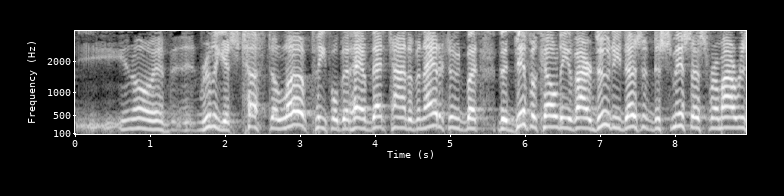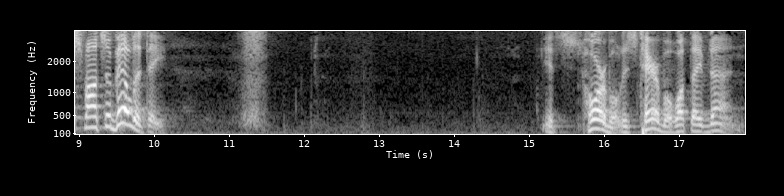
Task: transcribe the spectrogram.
you know, it really gets tough to love people that have that kind of an attitude, but the difficulty of our duty doesn't dismiss us from our responsibility. It's horrible. It's terrible what they've done.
